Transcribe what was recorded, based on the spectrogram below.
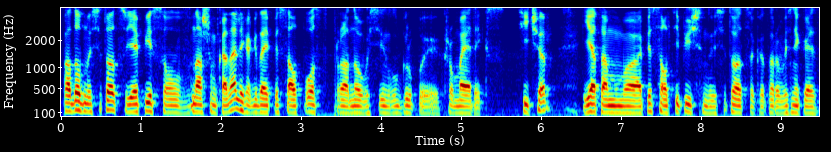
подобную ситуацию я описывал в нашем канале, когда я писал пост про новый сингл группы Chromatics Teacher. Я там э, описал типичную ситуацию, которая возникает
